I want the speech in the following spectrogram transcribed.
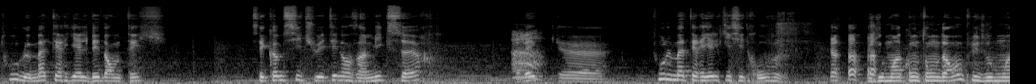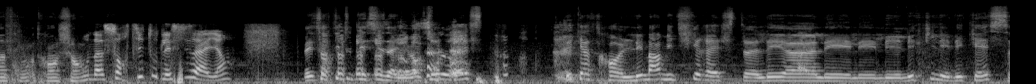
tout le matériel d'édenté, c'est comme si tu étais dans un mixeur avec euh, tout le matériel qui s'y trouve. Plus ou moins contondant, plus ou moins tran- tranchant. On a sorti toutes les cisailles, hein. Vous avez sorti toutes les cisailles. Alors pour le reste, les casseroles, les marmites qui restent, les, euh, les, les, les, les filets, les caisses,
